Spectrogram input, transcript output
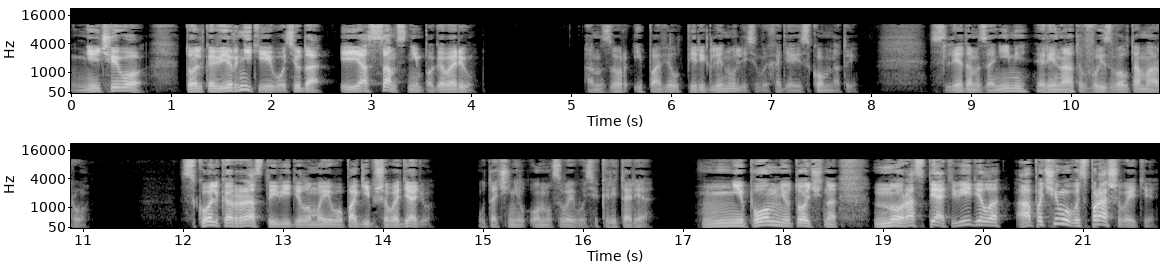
Ничего, только верните его сюда, и я сам с ним поговорю. Анзор и Павел переглянулись, выходя из комнаты. Следом за ними Ренат вызвал Тамару. Сколько раз ты видела моего погибшего дядю? уточнил он у своего секретаря. Не помню точно, но раз пять видела. А почему вы спрашиваете?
